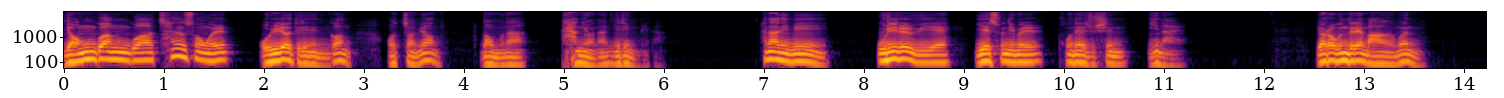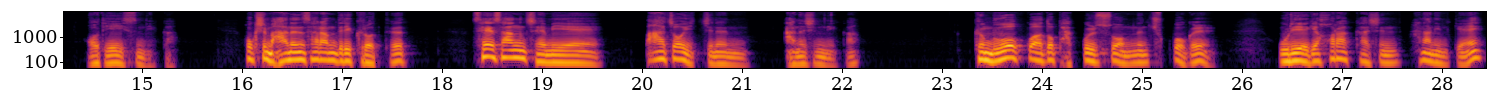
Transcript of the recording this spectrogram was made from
영광과 찬송을 올려드리는 건 어쩌면 너무나 당연한 일입니다. 하나님이 우리를 위해 예수님을 보내주신 이날, 여러분들의 마음은 어디에 있습니까? 혹시 많은 사람들이 그렇듯 세상 재미에 빠져 있지는 않으십니까? 그 무엇과도 바꿀 수 없는 축복을 우리에게 허락하신 하나님께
